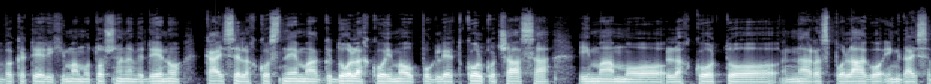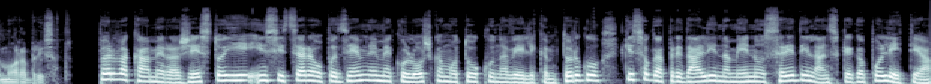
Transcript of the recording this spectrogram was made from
v katerih imamo točno navedeno, kaj se lahko snema, kdo lahko ima v pogled, koliko časa imamo lahko to na razpolago in kdaj se mora brisati. Prva kamera že stoji in sicer v podzemnem ekološkem otoku na Velikem trgu, ki so ga predali namenu sredi lanskega poletja.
